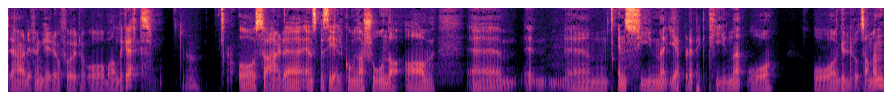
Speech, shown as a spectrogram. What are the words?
det her det fungerer jo for å behandle kreft. Og så er det en spesiell kombinasjon da, av eh, eh, enzymet i eplet, pektinet og, og gulrot sammen,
